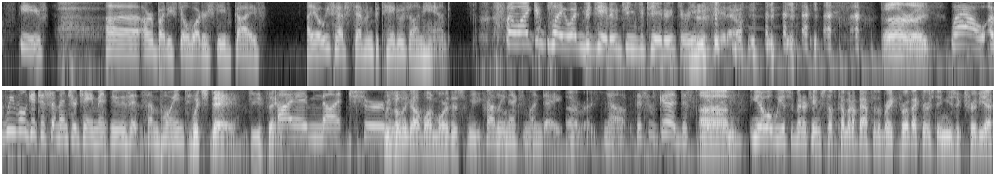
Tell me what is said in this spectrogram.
Steve, uh, our buddy Stillwater Steve, guys, I always have seven potatoes on hand. so I can play one potato, two potato, three potato. All right. Wow. Uh, We will get to some entertainment news at some point. Which day do you think? I'm not sure. We've only got one more this week. probably so- next Monday. All right. No, this is good. This is Um, good. you know what? We have some entertainment stuff coming up after the break. Throwback Thursday music trivia.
